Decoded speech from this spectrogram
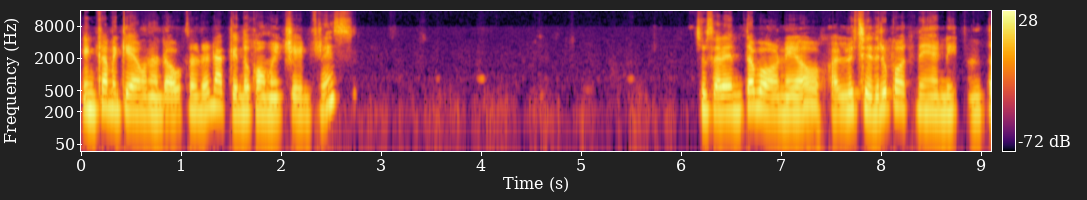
ఇంకా మీకు ఏమైనా డౌట్స్ ఉంటే నాకు కింద కామెంట్ చేయండి ఫ్రెండ్స్ చూసారా ఎంత బాగున్నాయో కళ్ళు చెదిరిపోతున్నాయండి. ఎంత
